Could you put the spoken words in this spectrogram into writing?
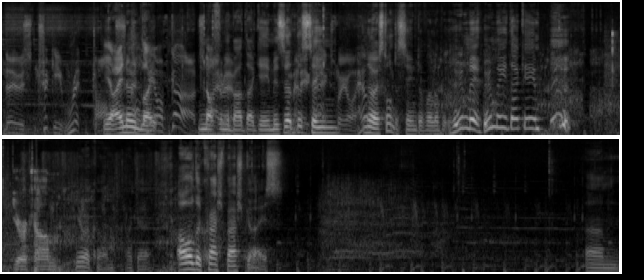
Those tricky rip Yeah, I know like off nothing Spyro. about that game. Is that the same? thanks for your help. No, it's not the same developer. Who made who made that game? Eurocom. Eurocom. Okay. Oh, the Crash Bash guys. Um,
